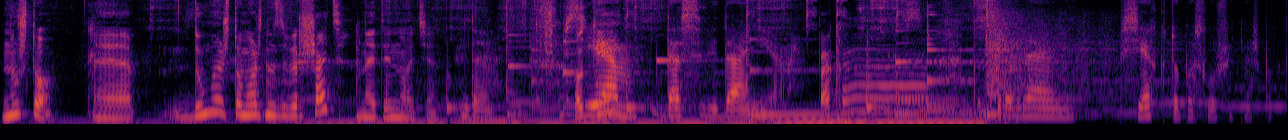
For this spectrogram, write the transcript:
Ну что, э, думаю, что можно завершать на этой ноте. Да. Окей. Всем до свидания. Пока! Поздравляем всех, кто послушает наш подкаст.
